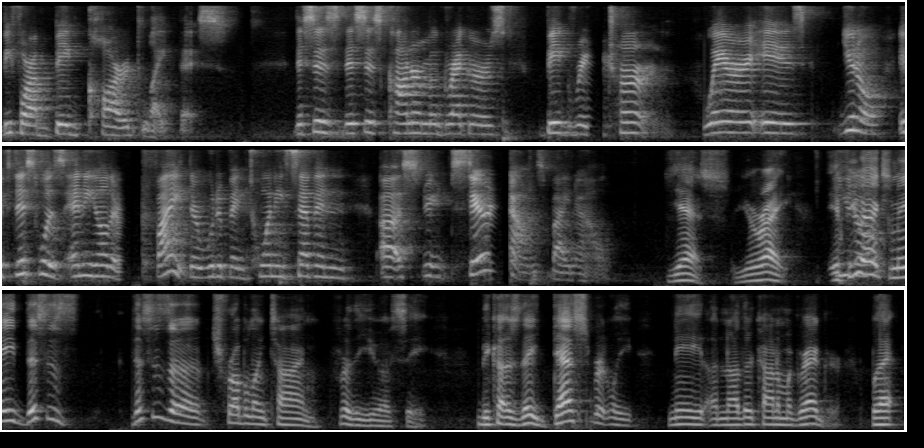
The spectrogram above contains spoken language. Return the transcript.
before a big card like this. This is this is Conor McGregor's big return. Where is you know if this was any other fight, there would have been 27 uh, stare downs by now. Yes, you're right. If you, you know, ask me, this is this is a troubling time for the UFC because they desperately need another Conor McGregor. But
